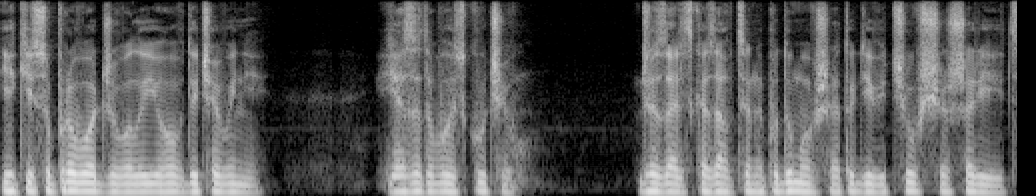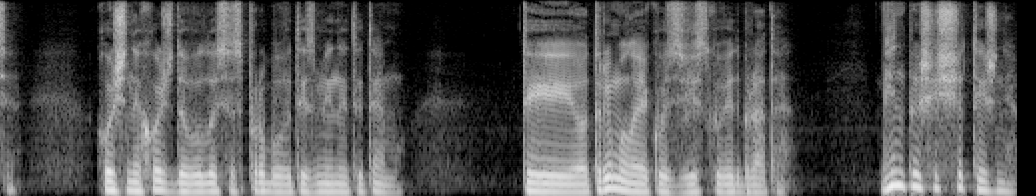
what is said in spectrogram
які супроводжували його в дичавині. Я за тобою скучив. Джезаль сказав це, не подумавши, а тоді відчув, що шаріється. Хоч не хоч довелося спробувати змінити тему. Ти отримала якусь звістку від брата? Він пише щотижня.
